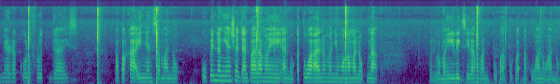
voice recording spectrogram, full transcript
Miracle fruit, guys. Papakain yan sa manok. Open lang yan siya dyan para may ano, katuwaan naman yung mga manok na ano, mahilig silang man tuka-tuka na kung ano-ano.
